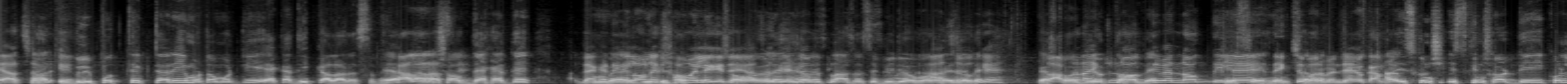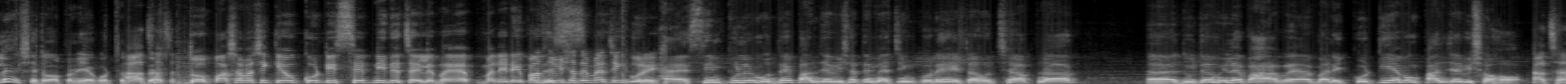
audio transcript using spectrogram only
আচ্ছা আর এগুলি প্রত্যেকটারই মোটামুটি একাধিক কালার আছে আমি আছে। সব দেখাতে দেখাতে গেলে অনেক সময় লেগে যায়। সময় আচ্ছা, লেগে যাবে প্লাস হচ্ছে ভিডিও বড় হয়ে আচ্ছা, যাবে। আপনারা একটু হবে। দিবেন, knock দিলে দেখতে পারবেন। যাই হোক, আমরা- স্ক্রিন স্ক্রিনশট দিয়েই করলে সেটাও আপনারা ইয়া করতে পারবেন আচ্ছা তো পাশাপাশি কেউ কোটি সেট নিতে চাইলে ভাই মানে এটা পাঞ্জাবির সাথে ম্যাচিং করে? হ্যাঁ সিম্পলের মধ্যে পাঞ্জাবির সাথে ম্যাচিং করে এটা হচ্ছে আপনার দুইটা মিলে মানে কোটি এবং পাঞ্জাবি সহ। আচ্ছা।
